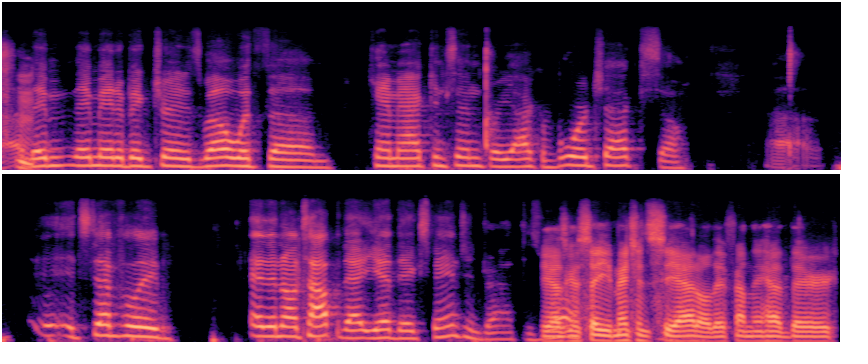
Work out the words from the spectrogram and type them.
Uh, Hmm. They they made a big trade as well with um, Cam Atkinson for Jakub Voracek. So uh, it's definitely. And then on top of that, you had the expansion draft as Yeah, I was gonna say you mentioned Seattle. They finally had their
